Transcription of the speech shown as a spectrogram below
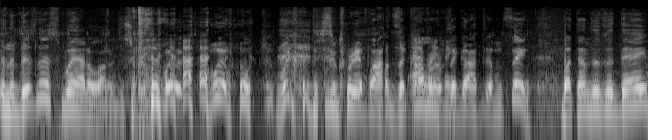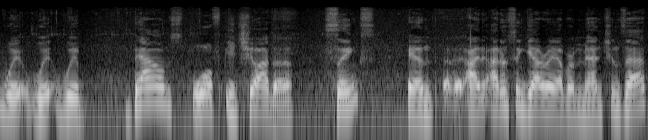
In the business, we had a lot of disagreements. we, we, we could disagree about the color of the goddamn thing, but at the end of the day, we we we bounced off each other things, and uh, I I don't think Gary ever mentions that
